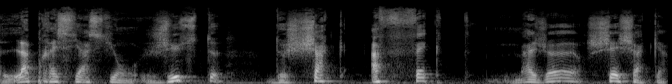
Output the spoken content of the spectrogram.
l'appréciation juste de chaque affect majeur chez chacun.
